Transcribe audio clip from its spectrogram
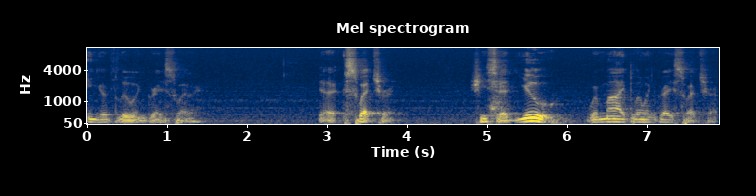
in your blue and gray sweater, uh, sweatshirt. She said, you were my blue and gray sweatshirt.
